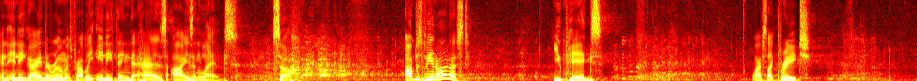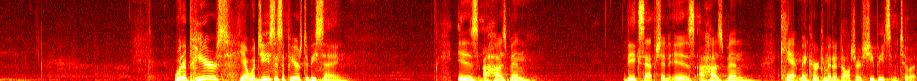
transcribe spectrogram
And any guy in the room is probably anything that has eyes and legs. So, I'm just being honest. You pigs. Wife's like, preach. What appears, yeah, what Jesus appears to be saying is a husband, the exception is a husband can't make her commit adultery if she beats him to it.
